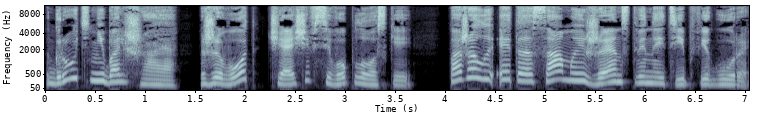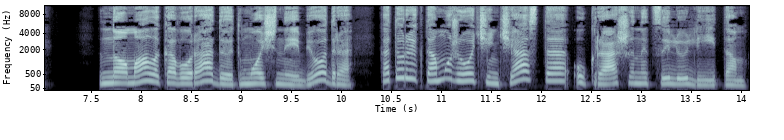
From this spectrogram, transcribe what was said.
грудь небольшая, живот чаще всего плоский. Пожалуй, это самый женственный тип фигуры. Но мало кого радуют мощные бедра, которые к тому же очень часто украшены целлюлитом,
